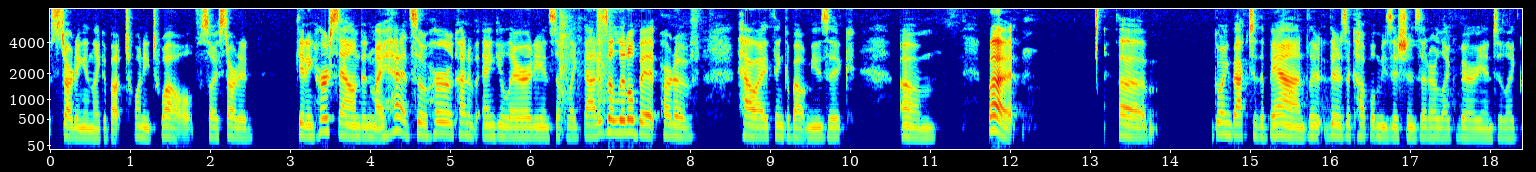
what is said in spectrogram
starting in like about 2012. So I started getting her sound in my head. So her kind of angularity and stuff like that is a little bit part of how I think about music. Um, but um, going back to the band, there, there's a couple musicians that are like very into like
